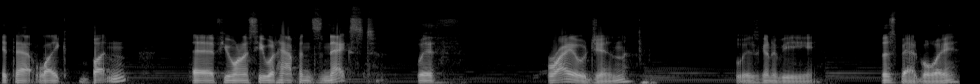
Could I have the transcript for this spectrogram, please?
hit that like button. Uh, if you want to see what happens next with Cryogen, who is going to be this bad boy,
